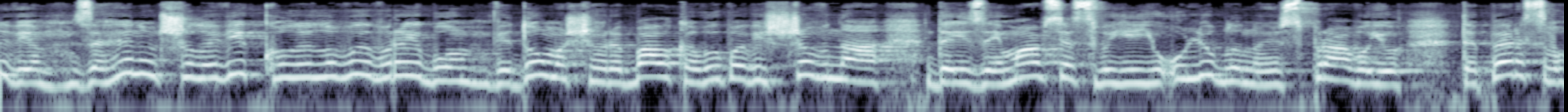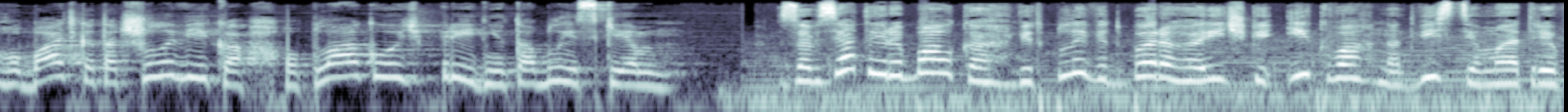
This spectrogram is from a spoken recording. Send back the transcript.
У загинув чоловік, коли ловив рибу. Відомо, що рибалка випав із човна, де й займався своєю улюбленою справою. Тепер свого батька та чоловіка оплакують рідні та близькі. Завзятий рибалка відплив від берега річки Іква на 200 метрів,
